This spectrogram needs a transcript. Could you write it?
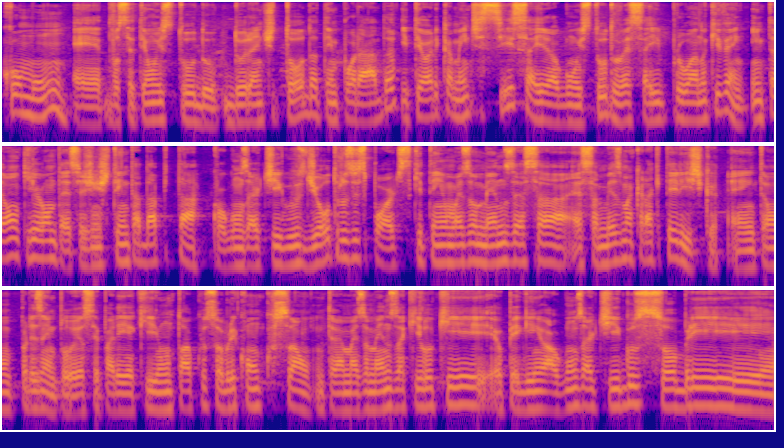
comum é você ter um estudo durante toda a temporada e teoricamente, se sair algum estudo, vai sair pro ano que vem. Então, o que acontece? A gente tenta adaptar com alguns artigos de outros esportes que tenham mais ou menos essa, essa mesma característica. É, então, por exemplo, eu separei aqui um tópico sobre concussão. Então, é mais ou menos aquilo que eu peguei alguns artigos sobre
